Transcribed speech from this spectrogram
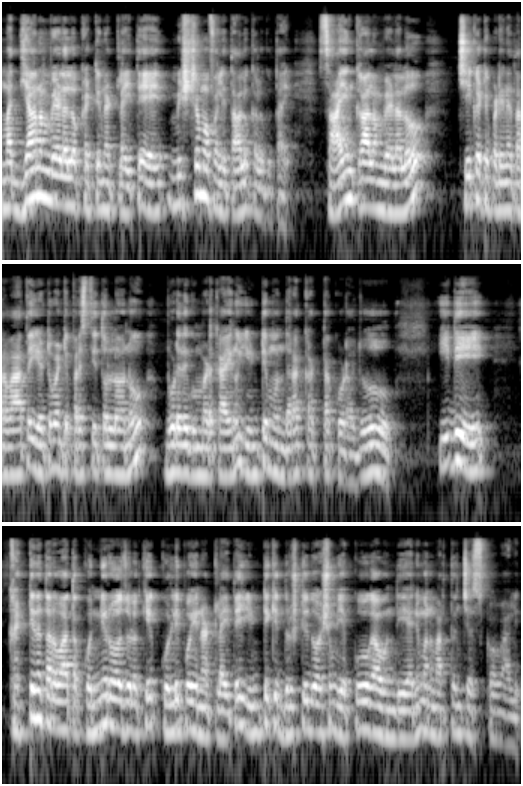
మధ్యాహ్నం వేళలో కట్టినట్లయితే మిశ్రమ ఫలితాలు కలుగుతాయి. సాయంకాలం వేళలో చీకటి పడిన తర్వాత ఎటువంటి పరిస్థితుల్లోనూ బూడిద గుమ్మడికాయను ఇంటి ముందర కట్టకూడదు. ఇది కట్టిన తర్వాత కొన్ని రోజులకి కొళ్ళిపోయినట్లయితే ఇంటికి దృష్టి దోషం ఎక్కువగా ఉంది అని మనం అర్థం చేసుకోవాలి.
